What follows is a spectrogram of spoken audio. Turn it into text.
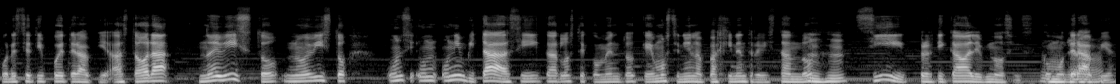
por este tipo de terapia. Hasta ahora no he visto, no he visto un, un, invitada así, Carlos, te comento, que hemos tenido en la página entrevistando, sí practicaba la hipnosis como terapia.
